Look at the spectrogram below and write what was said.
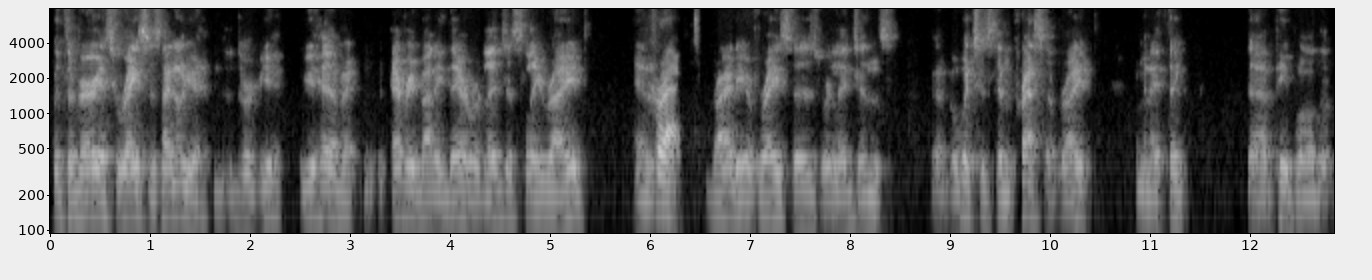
with the various races? I know you you you have everybody there religiously, right? And correct variety of races, religions, uh, which is impressive, right? I mean, I think uh, people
